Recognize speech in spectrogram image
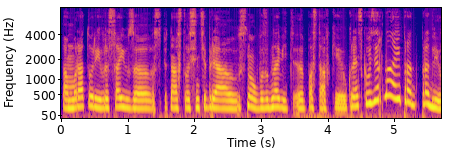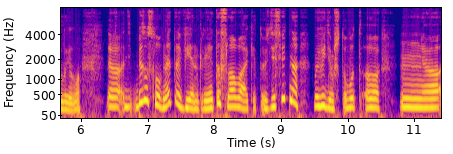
там мораторий Евросоюза с 15 сентября снова возобновить э, поставки украинского зерна и продлила его. Э, безусловно, это Венгрия, это Словакия, то есть действительно мы видим, что вот то,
